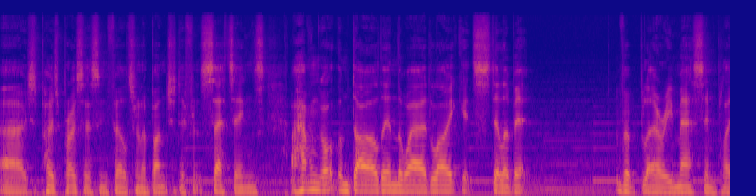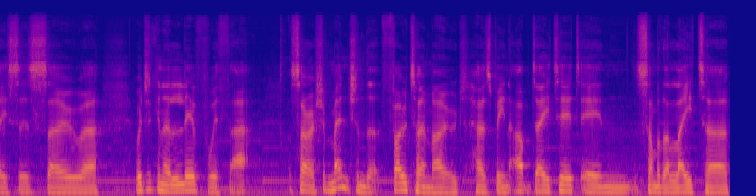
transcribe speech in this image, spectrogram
uh, which is post processing filter in a bunch of different settings. I haven't got them dialed in the way I'd like, it's still a bit of a blurry mess in places, so uh, we're just going to live with that. Sorry, I should mention that photo mode has been updated in some of the later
